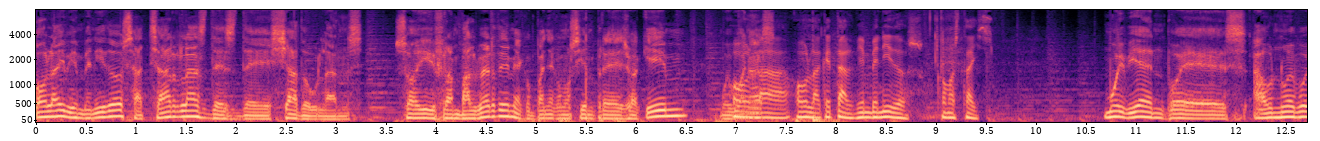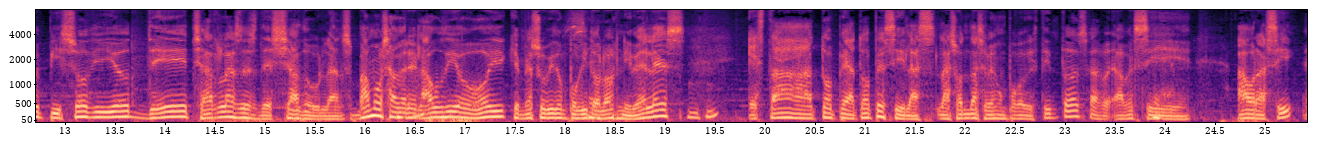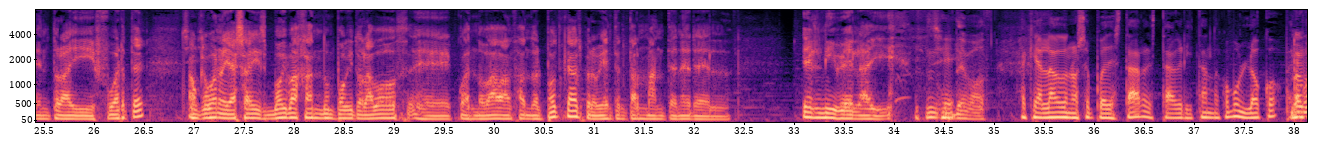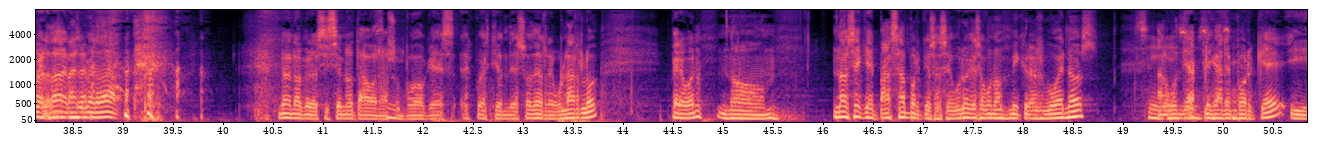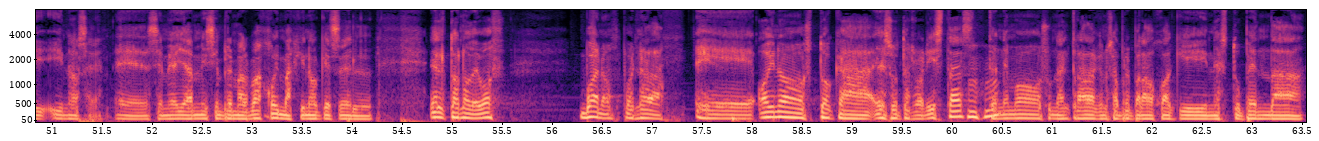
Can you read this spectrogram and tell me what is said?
Hola y bienvenidos a charlas desde Shadowlands. Soy Fran Valverde, me acompaña como siempre Joaquín. Muy buenas. Hola, hola, ¿qué tal? Bienvenidos. ¿Cómo estáis? Muy bien, pues a un nuevo episodio de charlas desde Shadowlands. Vamos a ver el audio hoy que me ha subido un poquito Sí. los niveles. Está a tope, a tope. Sí, las, las ondas se ven un poco distintas. A ver si ahora sí entro ahí fuerte. Aunque bueno, ya sabéis, voy bajando un poquito la voz eh, cuando va avanzando el podcast, pero voy a intentar mantener el, el nivel ahí Sí. de voz. Aquí al lado no se puede estar, está gritando como un loco. pero No es verdad, no es verdad. No, no, pero sí se nota ahora. Supongo que es, es cuestión de eso, de regularlo. Pero bueno, no, no sé qué pasa porque os aseguro que son unos micros buenos. Sí, Algún día sí, explicaré sí. por qué y, y no sé. Eh, se me oye a mí siempre más bajo. Imagino que es el, el tono de voz. Bueno, pues nada. eh, hoy nos toca eso, terroristas. Tenemos una entrada que nos ha preparado Joaquín estupenda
